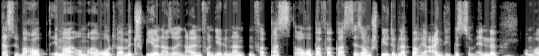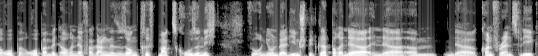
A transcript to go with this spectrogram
dass überhaupt immer um Europa mitspielen, also in allen von dir genannten verpasst, Europa verpasst Saison spielte Gladbach ja eigentlich bis zum Ende um Europa, Europa mit. Auch in der vergangenen Saison trifft Max Kruse nicht. Für Union Berlin spielt Gladbach in der, in der, ähm, in der Conference League.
